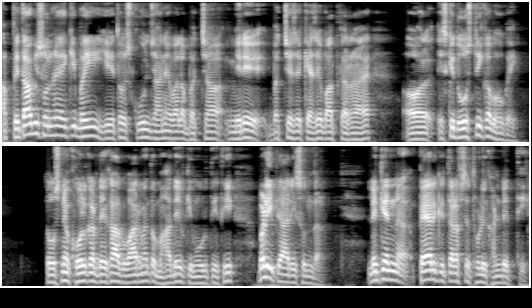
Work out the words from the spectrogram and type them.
अब पिता भी सुन रहे हैं कि भाई ये तो स्कूल जाने वाला बच्चा मेरे बच्चे से कैसे बात कर रहा है और इसकी दोस्ती कब हो गई? तो उसने खोल कर देखा अखबार में तो महादेव की मूर्ति थी बड़ी प्यारी सुंदर लेकिन पैर की तरफ़ से थोड़ी खंडित थी।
